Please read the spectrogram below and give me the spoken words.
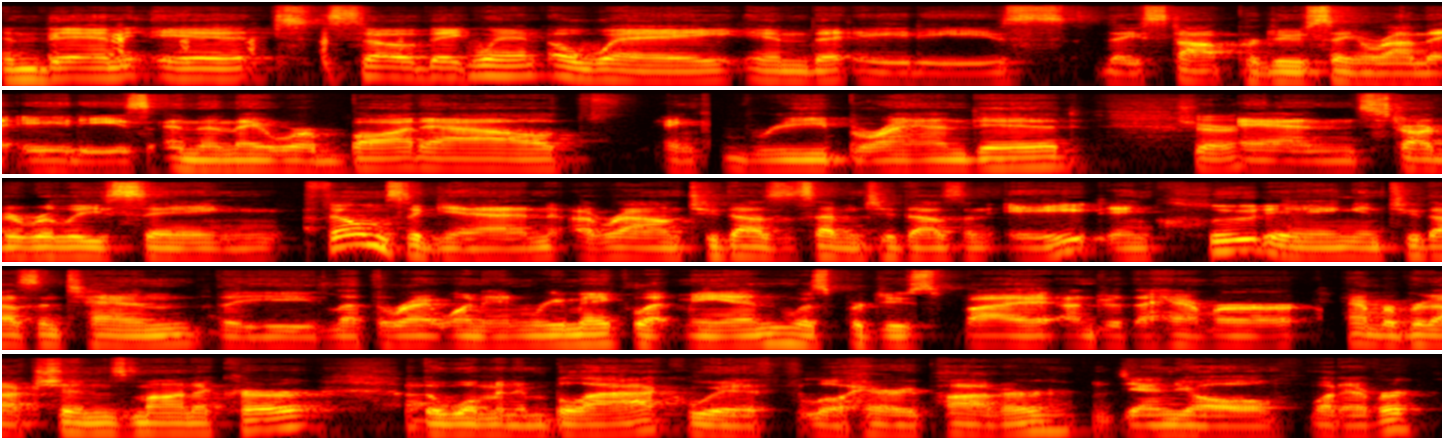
and then it so they went away in the 80s. They stopped producing around the 80s and then they were bought out and rebranded Sure. and started releasing films again around 2007 2008 including in 2010 the let the right one in remake let me in was produced by under the hammer hammer productions moniker the woman in black with little harry potter daniel whatever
